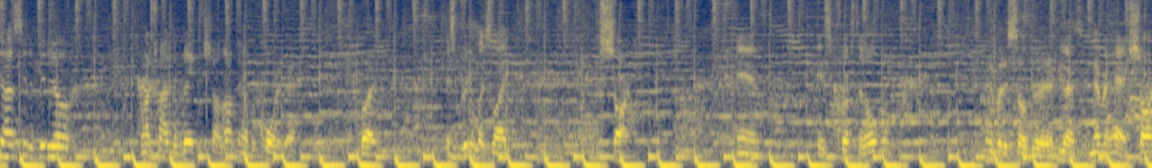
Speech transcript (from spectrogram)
Guys see the video when I tried to the bacon shark? I don't think I recorded that. But It's pretty much like shark, and it's crusted over. But it's so good. If you guys never had shark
